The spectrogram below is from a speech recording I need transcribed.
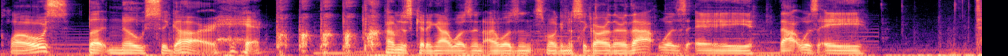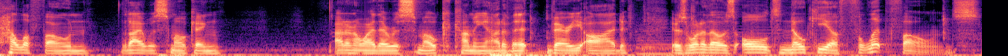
close, but no cigar. I'm just kidding. I wasn't. I wasn't smoking a cigar there. That was a. That was a telephone that I was smoking. I don't know why there was smoke coming out of it. Very odd. It was one of those old Nokia flip phones.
